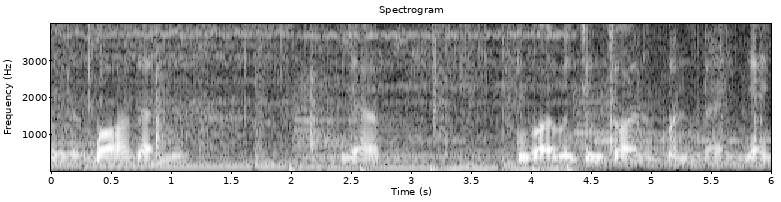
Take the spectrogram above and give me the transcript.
nên là bỏ dần rồi. Bây giờ gói bánh trưng tròn quấn cái nhanh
